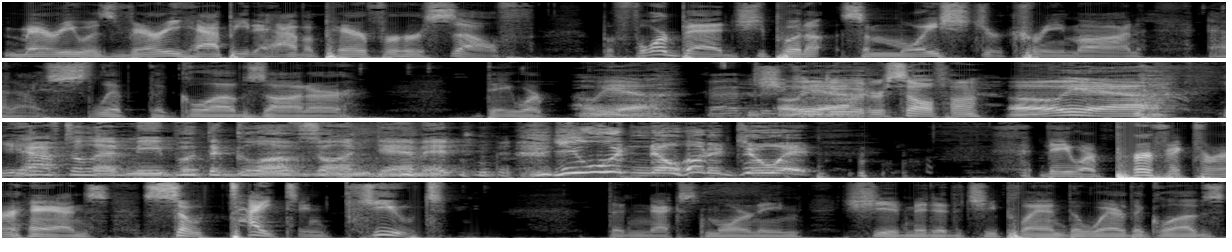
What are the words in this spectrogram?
Mary was very happy to have a pair for herself. Before bed, she put some moisture cream on, and I slipped the gloves on her. They were oh yeah. That- She Oh, can yeah. do it herself, huh? Oh yeah. You have to let me put the gloves on, damn it. You wouldn't know how to do it. they were perfect for her hands, so tight and cute. The next morning, she admitted that she planned to wear the gloves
